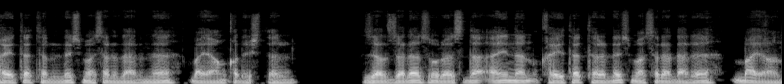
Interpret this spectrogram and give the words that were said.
qayta tirilish masalalarini bayon qilishdir. Zalzala surasida aynan qayta tirilish masalalari bayon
